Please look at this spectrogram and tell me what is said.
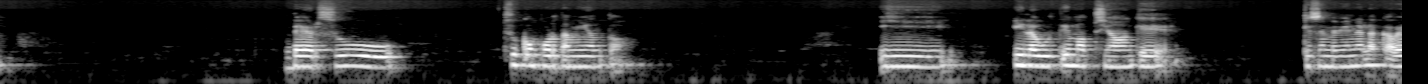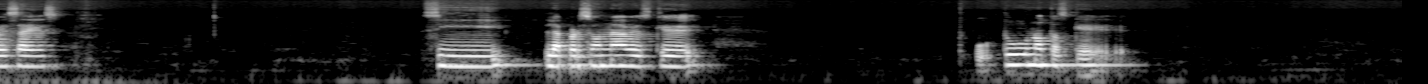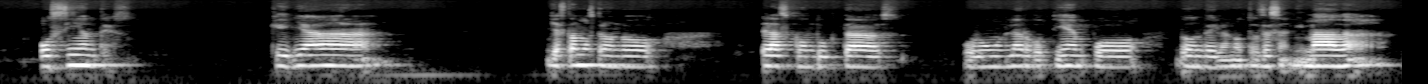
ver su, su comportamiento. Y, la última opción que, que se me viene a la cabeza es si la persona ves que tú notas que o sientes que ya ya está mostrando las conductas por un largo tiempo, donde la notas desanimada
